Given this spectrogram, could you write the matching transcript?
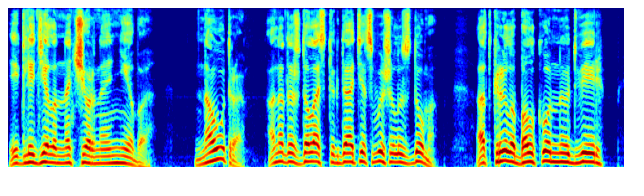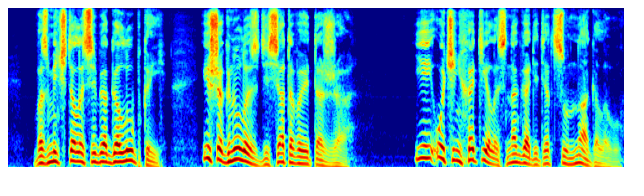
и глядела на черное небо. На утро она дождалась, когда отец вышел из дома, открыла балконную дверь, возмечтала себя голубкой и шагнула с десятого этажа. Ей очень хотелось нагадить отцу на голову.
